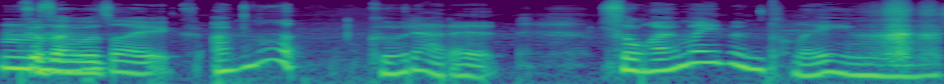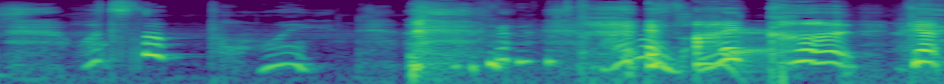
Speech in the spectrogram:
because I Mm. was like, I'm not good at it. So why am I even playing this? What's the point? If I can't get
